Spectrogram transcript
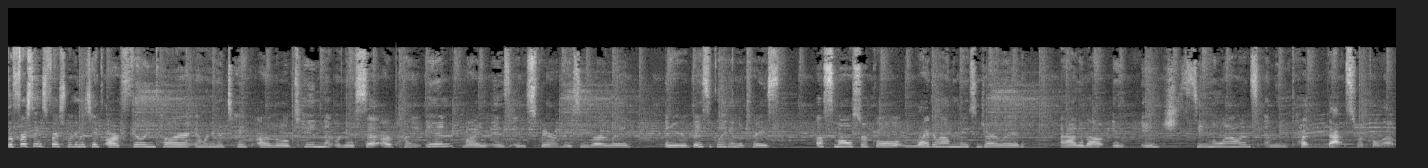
So first things first, we're going to take our filling color and we're going to take our little tin that we're going to set our pie in. Mine is a spare mason jar lid. And you're basically going to trace a small circle right around the mason jar lid, add about an inch seam allowance, and then cut that circle out.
